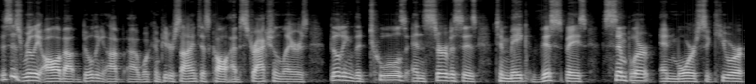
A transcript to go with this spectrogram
this is really all about building up uh, what computer scientists call abstraction layers building the tools and services to make this space simpler and more secure,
